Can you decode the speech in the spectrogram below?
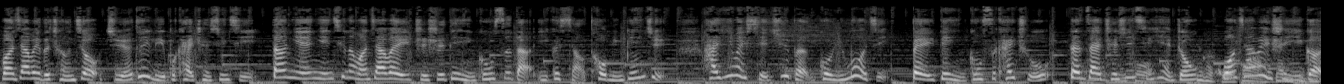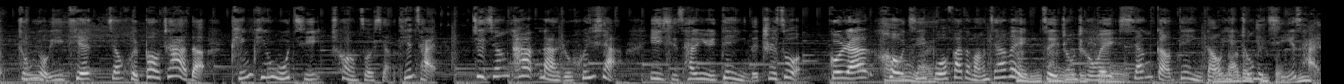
王家卫的成就绝对离不开陈勋奇。当年年轻的王家卫只是电影公司的一个小透明编剧，还因为写剧本过于墨迹被电影公司开除。但在陈勋奇眼中，王家卫是一个终有一天将会爆炸的平平无奇创作小天才，就将他纳入麾下，一起参与电影的制作。果然，厚积薄发的王家卫最终成为香港电影导演中的奇才。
